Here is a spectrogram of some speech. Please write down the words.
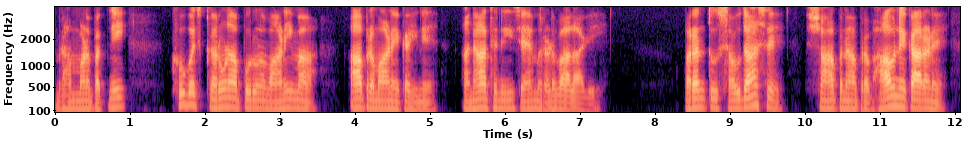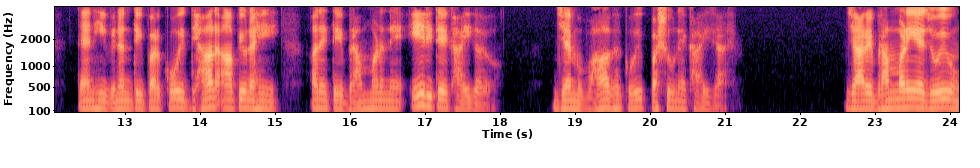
બ્રાહ્મણ પત્ની ખૂબ જ કરુણાપૂર્ણ વાણીમાં આ પ્રમાણે કહીને અનાથની જેમ રડવા લાગી. પરંતુ સૌદાસે શાપના પ્રભાવને કારણે તેની વિનંતી પર કોઈ ધ્યાન આપ્યું નહીં અને તે બ્રાહ્મણને એ રીતે ખાઈ ગયો, જેમ વાઘ કોઈ પશુને ખાઈ જાય. જ્યારે બ્રાહ્મણીએ જોયું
